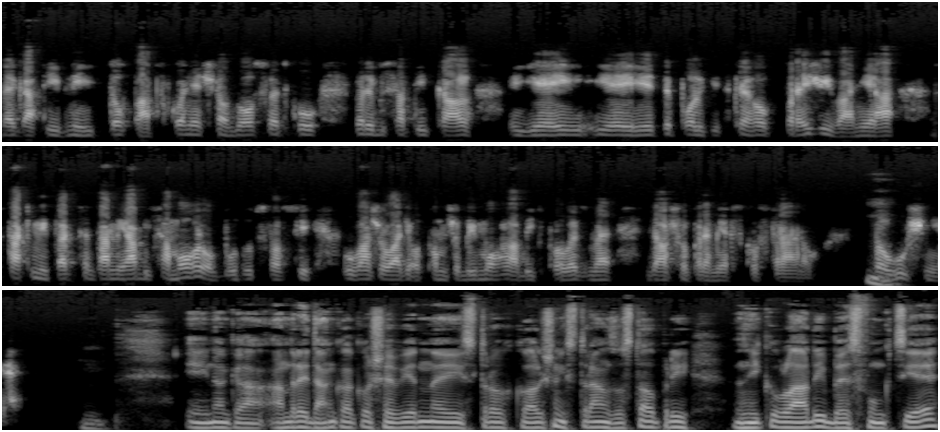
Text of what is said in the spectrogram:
negatívny dopad v konečnom dôsledku, ktorý by sa týkal jej, jej politického prežívania s takými percentami, aby sa mohlo v budúcnosti uvažovať o tom, že by mohla byť povedzme ďalšou premiérskou stranou. To hmm. už nie. Inak Andrej Danko ako šéf jednej z troch koaličných strán zostal pri vzniku vlády bez funkcie.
